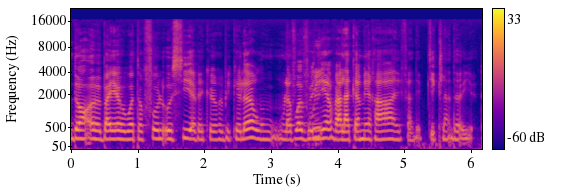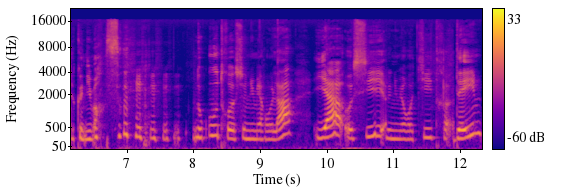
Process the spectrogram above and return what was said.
dans euh, By a Waterfall aussi avec euh, Ruby Keller où on la voit Oui. venir vers la caméra et faire des petits clins d'œil de connivence. Donc outre ce numéro-là, il y a aussi le numéro titre Dames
